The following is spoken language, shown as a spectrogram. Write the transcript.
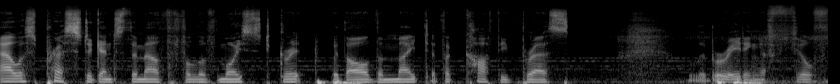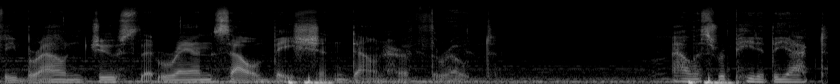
Alice pressed against the mouthful of moist grit with all the might of a coffee press, liberating a filthy brown juice that ran salvation down her throat. Alice repeated the act,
